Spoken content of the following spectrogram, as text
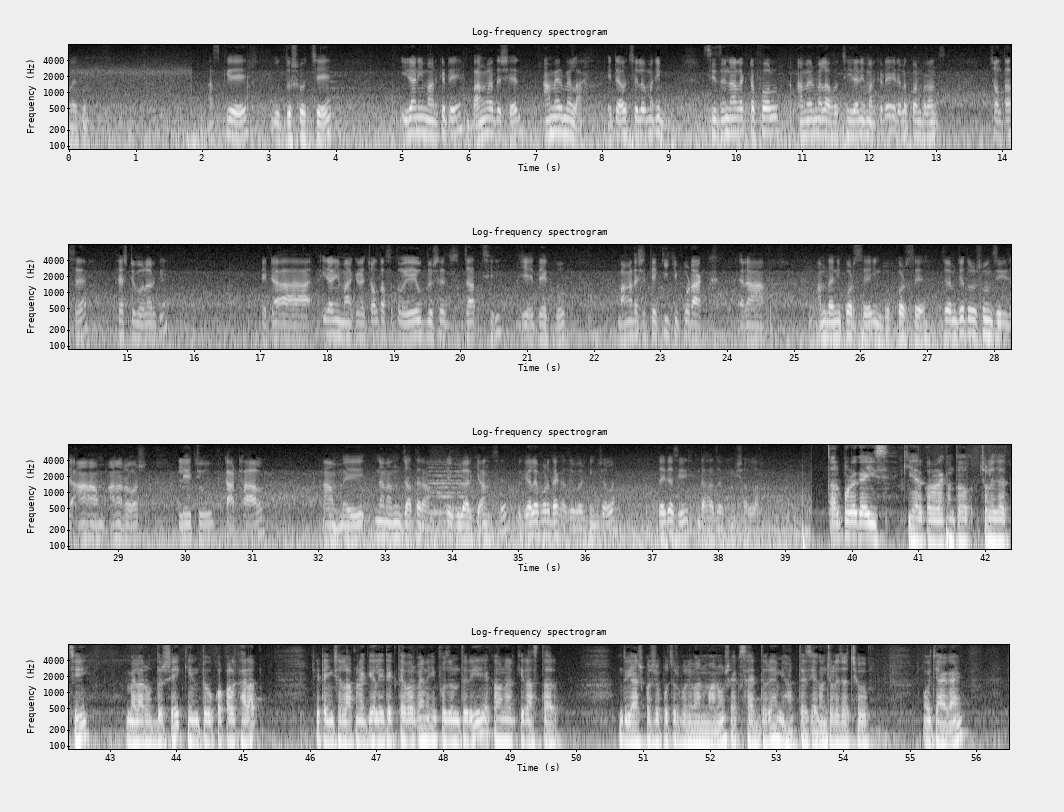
আলাইকুম আজকে উদ্দেশ্য হচ্ছে ইরানি মার্কেটে বাংলাদেশের আমের মেলা। এটা হচ্ছিল মানে সিজনাল একটা ফল, আমের মেলা হচ্ছে ইরানি মার্কেটে, এটা হলো কনফারেন্স চলতেছে ফেস্টিভ্যাল আর কি। এটা ইরানি মার্কেটে চলতেছে, তো এই উদ্দেশ্যে যাচ্ছি যে দেখব বাংলাদেশের থেকে কী কী প্রোডাক্ট এরা আমদানি করছে ইনপুট করছে। তো আমি যেহেতু শুনছি যে আম, আনারস লেচু, কাঁঠাল, আম, এই নানান জাতের আম, এগুলো আর কি আনছে। তো গেলে পরে দেখা যাবে আর কি, ইনশাল্লাহ। যাইতেছি, দেখা যাক, ইনশাল্লাহ। তারপরে গাইস কি আর করার, এখন তো চলে যাচ্ছি মেলার উদ্দেশ্যে, কিন্তু কপাল খারাপ। সেটা ইনশাল্লাহ আপনারা গেলেই দেখতে পারবেন, এই পর্যন্তই। এখন আর কি রাস্তার দুই আশপাশে প্রচুর পরিমাণ মানুষ, এক সাইড ধরে আমি হাঁটতেছি। এখন চলে যাচ্ছি ওই- ওই জায়গায়।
